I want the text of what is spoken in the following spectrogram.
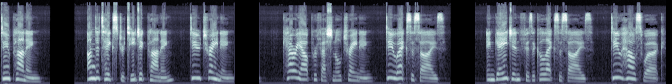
Do planning. Undertake strategic planning. Do training. Carry out professional training. Do exercise. Engage in physical exercise. Do housework.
